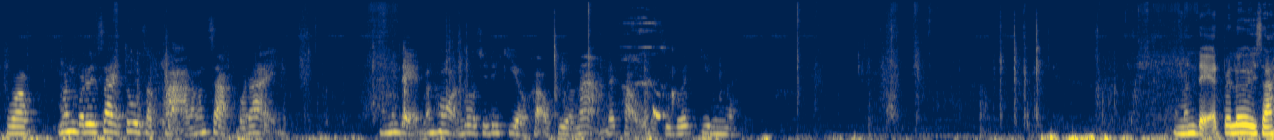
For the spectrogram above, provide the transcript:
เพราะว่ามันบ่ได้ใส่ตู้สักผ้าแล้วมันสักบ่ได้ให้มันแดดมันหอนโลดสิได้เกี่ยวเขาวเกี่ยวน้ำได้เขาวก็สิเบิดกินเลยให้มันแดดไปเลยซะ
